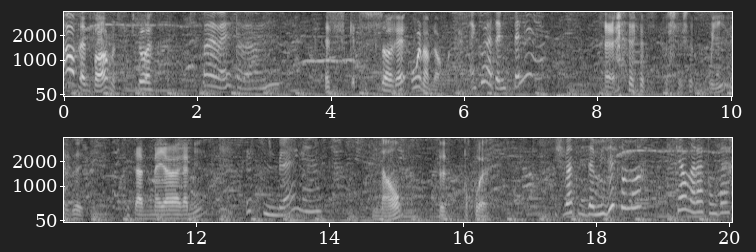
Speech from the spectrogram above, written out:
en pleine forme. Puis toi, Ouais, ouais, ça va. Est-ce que tu saurais où est ma blonde? À quoi T'as une petite amie hein? Euh, oui, je veux dire, c'est ta meilleure amie? C'est une blague hein? Non. Peu- pourquoi? Je vois que vous vous amusez sans moi. Tiens, on a là ton verre.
